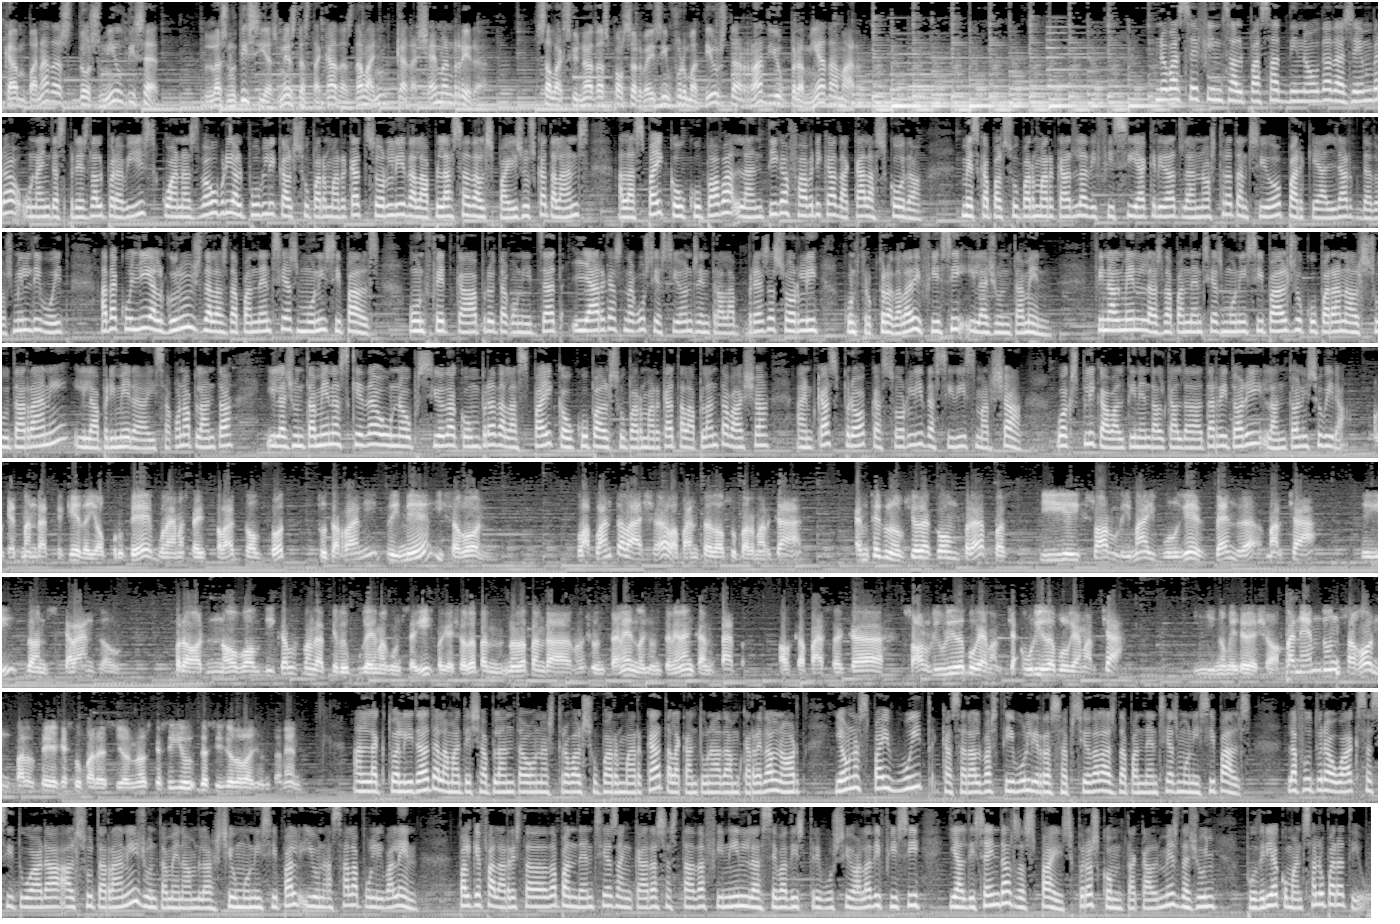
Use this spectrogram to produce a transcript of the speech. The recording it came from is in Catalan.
Campanades 2017. Les notícies més destacades de l'any que deixem enrere. Seleccionades pels serveis informatius de Ràdio Premià de Mar. No va ser fins al passat 19 de desembre, un any després del previst, quan es va obrir al públic el supermercat Sorli de la plaça dels Països Catalans a l'espai que ocupava l'antiga fàbrica de Cal Escoda. Més que pel supermercat, l'edifici ha cridat la nostra atenció perquè al llarg de 2018 ha d'acollir el gruix de les dependències municipals, un fet que ha protagonitzat llargues negociacions entre l'empresa Sorli, constructora de l'edifici, i l'Ajuntament. Finalment, les dependències municipals ocuparan el soterrani i la primera i segona planta i l'Ajuntament es queda una opció de compra de l'espai que ocupa el supermercat a la planta baixa en cas, però, que Sorli decidís marxar. Ho explicava el tinent d'alcalde de territori, l'Antoni Sobirà. Aquest mandat que queda i el proper volem estar instal·lats del tot soterrani, primer i segon. La planta baixa, la planta del supermercat, hem fet una opció de compra per si Sorli mai volgués vendre, marxar, sí, doncs quedant-se'l. Però no vol dir que el mandat que ho puguem aconseguir, perquè això depèn, no dependrà de l'Ajuntament, l'Ajuntament encantat. El que passa que sort li hauria de, poder marxar, hauria de voler marxar. I només és això. Anem d'un segon per fer aquesta operació, no és que sigui decisió de l'Ajuntament. En l'actualitat, a la mateixa planta on es troba el supermercat, a la cantonada amb carrer del Nord, hi ha un espai buit que serà el vestíbul i recepció de les dependències municipals. La futura UAC se situarà al soterrani, juntament amb l'arxiu municipal i una sala polivalent. Pel que fa a la resta de dependències, encara s'està definint la seva distribució a l'edifici i el disseny dels espais, però es compta que el mes de juny podria començar l'operatiu.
